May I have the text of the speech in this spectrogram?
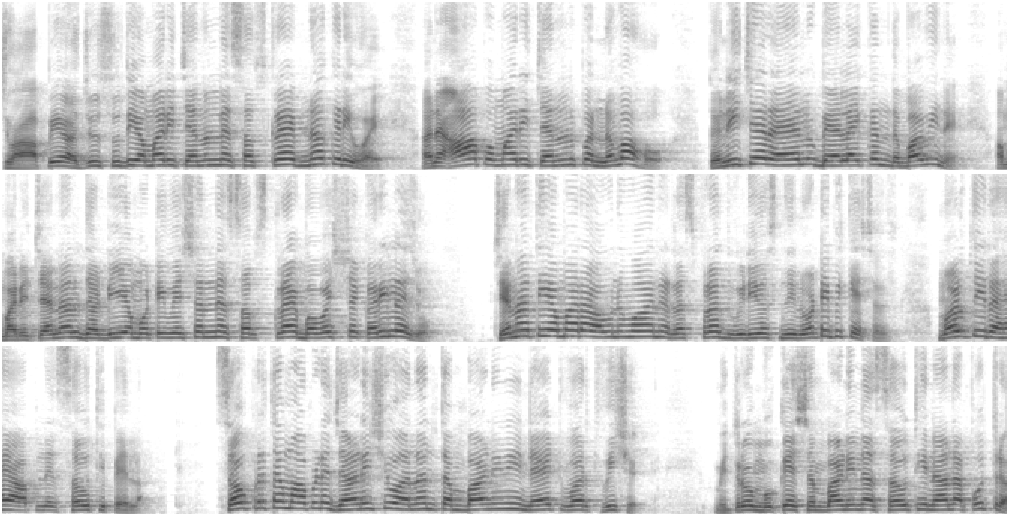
જો આપે હજુ સુધી અમારી ચેનલને સબસ્ક્રાઇબ ન કરી હોય અને આપ અમારી ચેનલ પર નવા હો, તો નીચે રહેલું બેલાઇકન દબાવીને અમારી ચેનલ ધ ડીએ મોટિવેશનને સબસ્ક્રાઇબ અવશ્ય કરી લેજો. જેનાથી અમારા અવનવા અને રસપ્રદ વિડીયોઝની નોટિફિકેશન મળતી રહે આપને સૌથી પહેલાં. સૌપ્રથમ આપણે જાણીશું અનંત અંબાણીની નેટ વર્થ વિશે. મિત્રો, મુકેશ અંબાણીના સૌથી નાના પુત્ર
